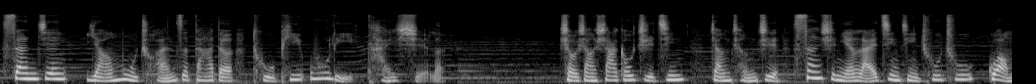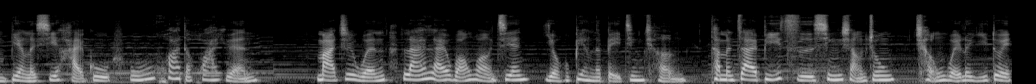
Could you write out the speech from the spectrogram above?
三间杨木船子搭的土坯屋里开始了。手上沙沟至今，张承志三十年来进进出出，逛遍了西海固无花的花园。马志文来来往往间游遍了北京城，他们在彼此欣赏中成为了一对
